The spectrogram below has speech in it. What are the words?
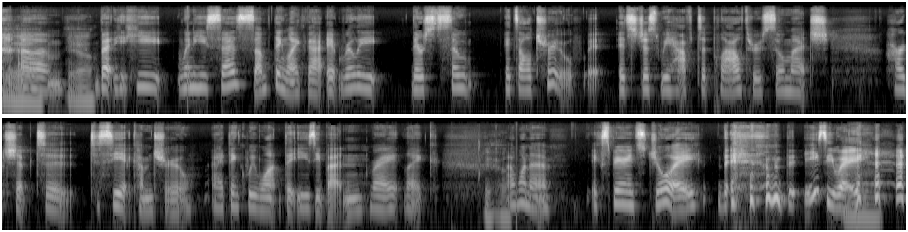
Yeah, um, yeah. But he, when he says something like that, it really, there's so, it's all true. It, it's just we have to plow through so much hardship to to see it come true. I think we want the easy button, right? Like, yeah. I want to experience joy the, the easy way. Mm.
